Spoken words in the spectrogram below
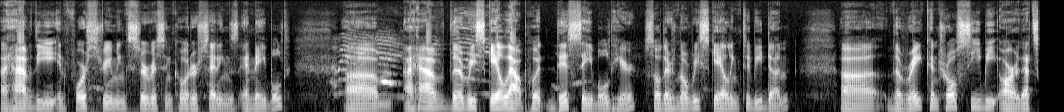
I have the enforced streaming service encoder settings enabled. Um, I have the rescale output disabled here, so there's no rescaling to be done. Uh, the rate control CBR, that's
